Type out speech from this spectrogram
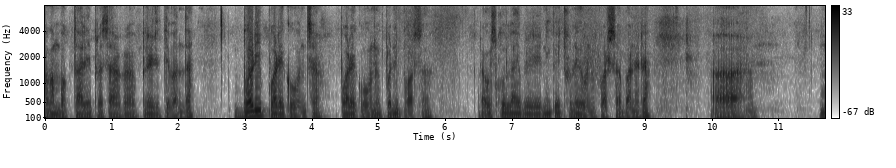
अगमवक्ताले प्रचारक प्रेरितले भन्दा बढी पढेको हुन्छ पढेको हुनु पनि पर्छ र उसको लाइब्रेरी निकै ठुलै हुनुपर्छ भनेर म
